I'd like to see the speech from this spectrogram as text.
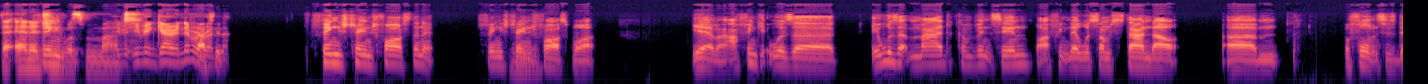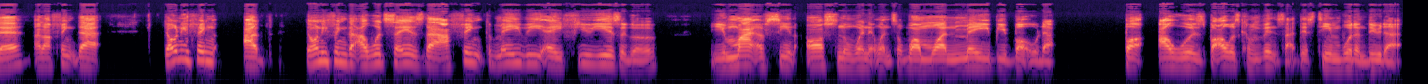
The energy Thing- was mad. Even, even Gary never That's ran it. that. things change fast, innit? Things change Mm. fast, but yeah, man, I think it was uh it wasn't mad convincing, but I think there was some standout um performances there. And I think that the only thing I the only thing that I would say is that I think maybe a few years ago you might have seen Arsenal when it went to 1-1 maybe bottle that. but I was but I was convinced that this team wouldn't do that,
